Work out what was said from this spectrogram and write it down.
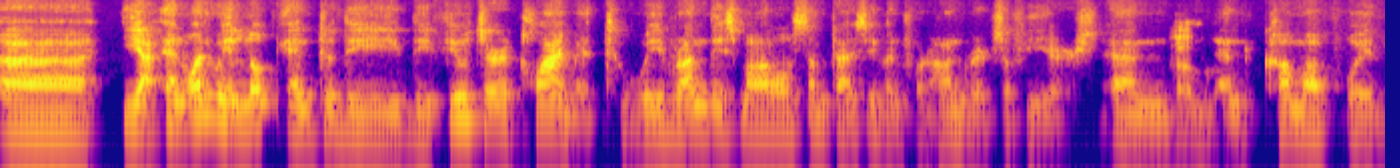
uh, yeah, and when we look into the, the future climate, we run these models sometimes even for hundreds of years and oh. then come up with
